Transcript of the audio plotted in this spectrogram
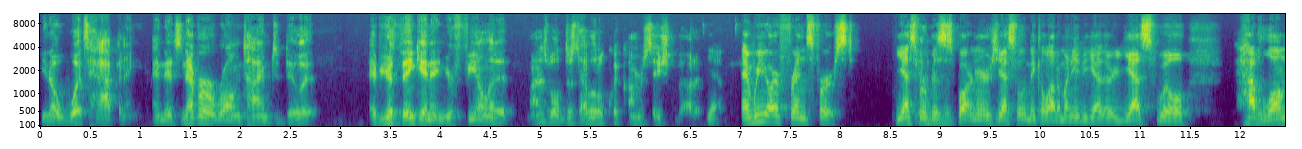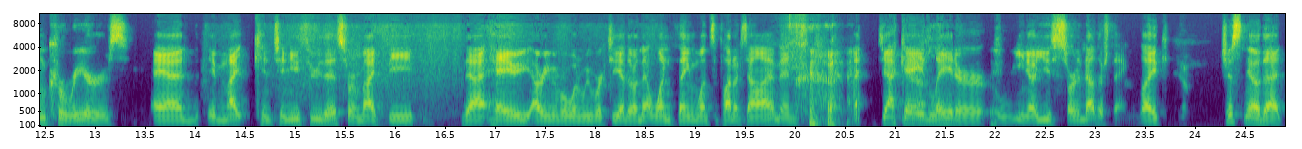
You know, what's happening? And it's never a wrong time to do it. If you're thinking it and you're feeling it, might as well just have a little quick conversation about it. Yeah. And we are friends first. Yes, yeah. we're business partners. Yes, we'll make a lot of money together. Yes, we'll have long careers and it might continue through this or it might be that hey i remember when we worked together on that one thing once upon a time and a decade yeah. later you know you start another thing like yep. just know that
